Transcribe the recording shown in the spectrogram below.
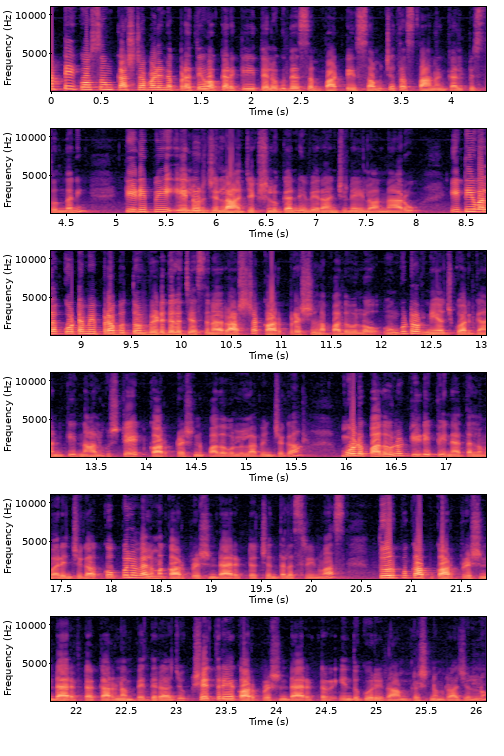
పార్టీ కోసం కష్టపడిన ప్రతి ఒక్కరికి తెలుగుదేశం పార్టీ సముచిత స్థానం కల్పిస్తుందని టీడీపీ ఏలూరు జిల్లా అధ్యక్షులు గన్ని వీరాంజనేయులు అన్నారు. ఇటీవల కూటమి ప్రభుత్వం విడుదల చేసిన రాష్ట్ర కార్పొరేషన్ల పదవులో ఉంగుటూరు నియోజకవర్గానికి నాలుగు స్టేట్ కార్పొరేషన్ పదవులు లభించగా మూడు పదవులు టీడీపీ నేతలను వరించగా Koppula Velama corporation director Chintala Srinivas Turpukapu corporation director Karanam Peddiraju Kshatriya corporation director Indukuri Ramakrishnam రాజులను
